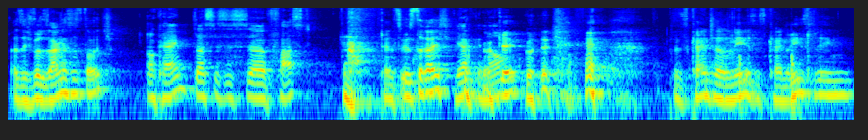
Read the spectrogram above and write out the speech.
Also ich würde sagen, es ist deutsch. Okay, das ist es äh, fast. Ganz Österreich? Ja, genau. Okay, gut. Das ist kein Chardonnay, es ist kein Riesling.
